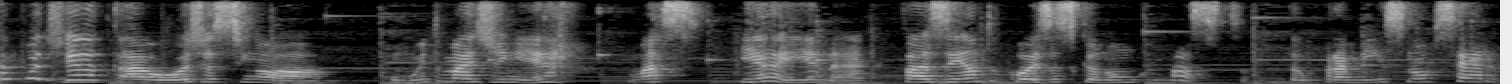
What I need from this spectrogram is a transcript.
eu podia estar tá hoje assim, ó, com muito mais dinheiro. Mas e aí, né? Fazendo coisas que eu não gosto. Então, para mim, isso não serve.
